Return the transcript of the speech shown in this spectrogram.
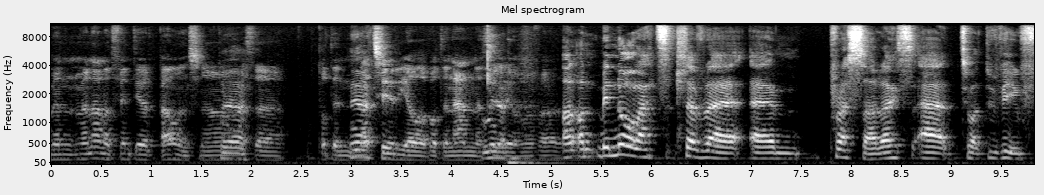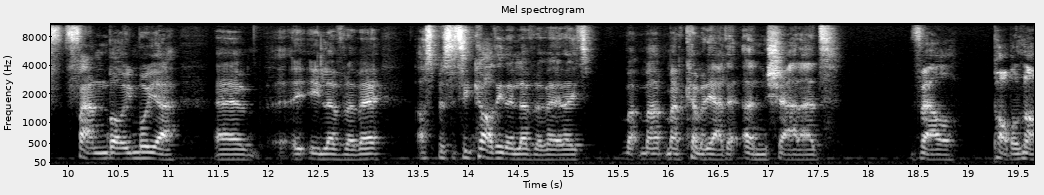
mae'n ma anodd ffeindio'r balance nhw, no, yeah. bod yn yeah. naturiol a bod yn annaturiol. Yeah. Ond on, mynd nôl at llyfrau um, prysau, right? a dwi fi yw fanboy mwyaf um, i, i lyfrau fe. Os bys ti'n codi yn ei lyfrau fe, right? mae'r ma, ma, cymeriadau yn siarad fel pobl, no,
